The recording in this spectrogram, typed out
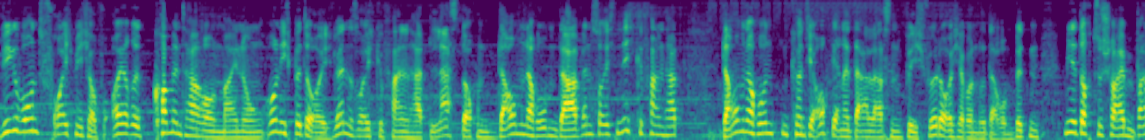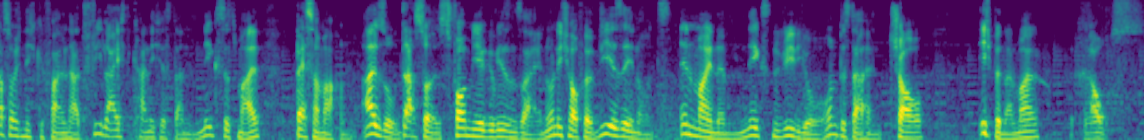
Wie gewohnt freue ich mich auf eure Kommentare und Meinungen und ich bitte euch, wenn es euch gefallen hat, lasst doch einen Daumen nach oben da. Wenn es euch nicht gefallen hat, Daumen nach unten könnt ihr auch gerne da lassen. Ich würde euch aber nur darum bitten, mir doch zu schreiben, was euch nicht gefallen hat. Vielleicht kann ich es dann nächstes Mal besser machen. Also, das soll es von mir gewesen sein und ich hoffe, wir sehen uns in meinem nächsten Video und bis dahin, ciao. Ich bin dann mal raus.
